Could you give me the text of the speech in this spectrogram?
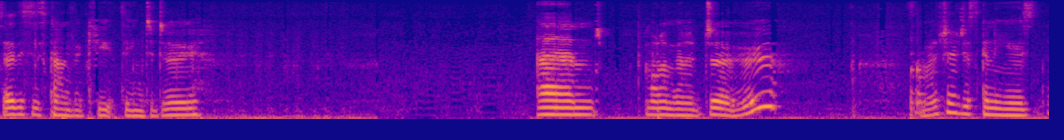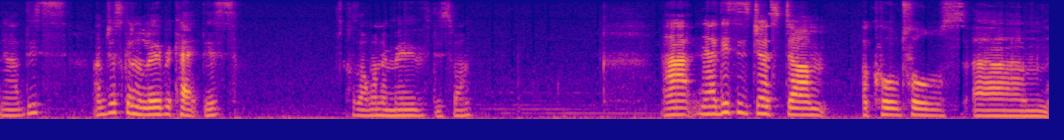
So this is kind of a cute thing to do and what I'm going to do so I'm actually just going to use now this I'm just going to lubricate this because I want to move this one. Uh, now this is just um, a Cool Tools um,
